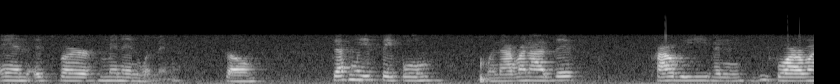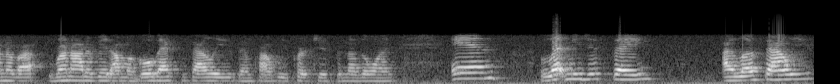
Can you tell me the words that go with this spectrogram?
And it's for men and women. So, definitely a staple. When I run out of this, probably even before I run, about, run out of it, I'm going to go back to Sally's and probably purchase another one. And let me just say, I love Sally's.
